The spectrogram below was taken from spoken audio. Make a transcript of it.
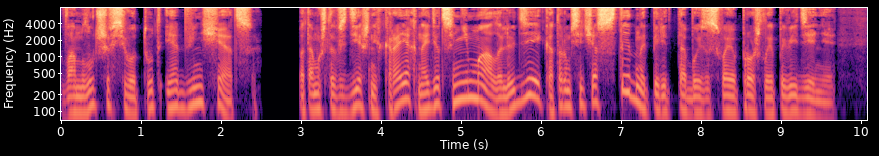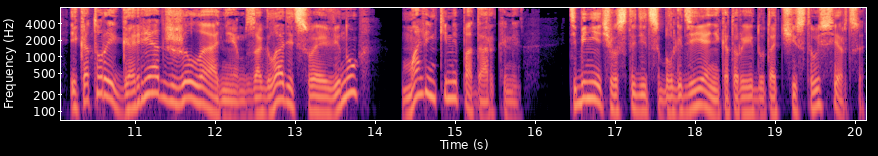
вам лучше всего тут и обвенчаться, потому что в здешних краях найдется немало людей, которым сейчас стыдно перед тобой за свое прошлое поведение и которые горят желанием загладить свою вину маленькими подарками. Тебе нечего стыдиться благодеяний, которые идут от чистого сердца.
